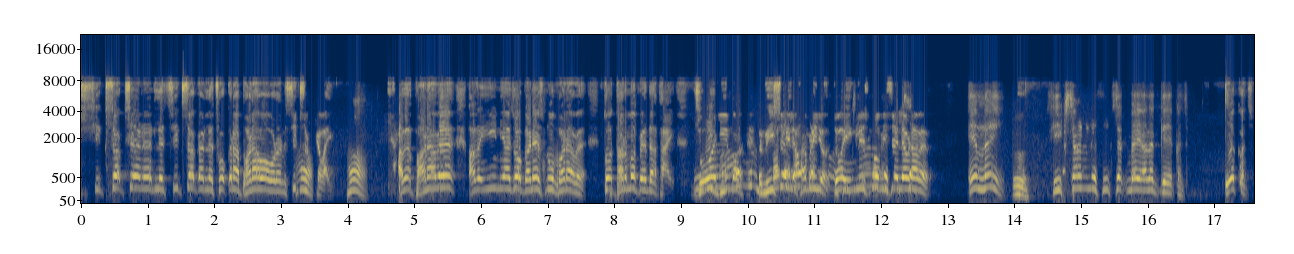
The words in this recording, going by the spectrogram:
શિક્ષક છે ને એટલે શિક્ષક એટલે છોકરા ભણાવવા વાળો ને શિક્ષક કહેવાય. હા. હવે ભણાવે હવે ઈ ન્યા જો ગણેશનું ભણાવે તો ધર્મ પેદા થાય. જો ઈ વિષય સાંભળી લો જો ઇંગ્લિશ નો વિષય લેવડાવે. એમ નહીં. શિક્ષણ અને શિક્ષક બે અલગ કે એક જ? એક જ.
